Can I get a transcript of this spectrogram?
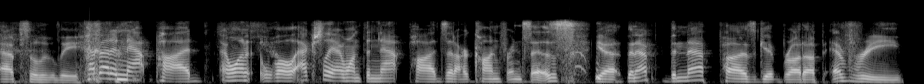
Absolutely. How about a nap pod? I want. Well, actually, I want the nap pods at our conferences. yeah, the nap the nap pods get brought up every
